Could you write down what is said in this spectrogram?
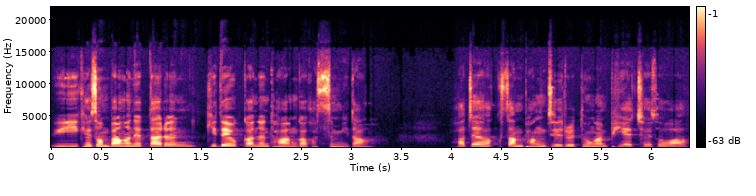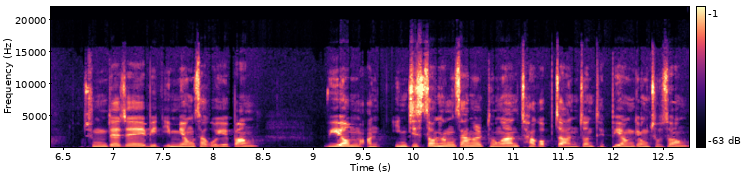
위 개선 방안에 따른 기대 효과는 다음과 같습니다. 화재 확산 방지를 통한 피해 최소화, 중대재해 및 인명사고 예방, 위험 안- 인지성 향상을 통한 작업자 안전 대피 환경 조성,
